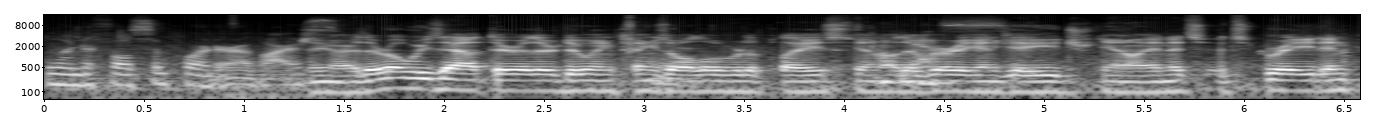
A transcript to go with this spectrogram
a wonderful supporter of ours. They are. They're always out there. They're doing things all over the place. You know, they're very engaged. You know, and it's it's great. And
